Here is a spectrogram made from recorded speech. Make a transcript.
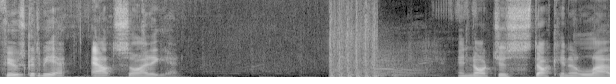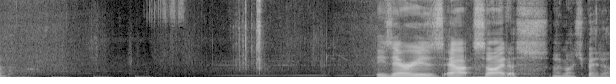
Feels good to be outside again. And not just stuck in a lab. These areas outside are so much better.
